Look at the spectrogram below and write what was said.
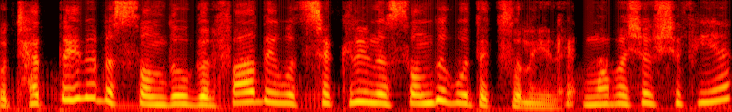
وتحطينها بالصندوق الفاضي وتسكرين الصندوق وتقفلينه. ما بشوف شو فيها؟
